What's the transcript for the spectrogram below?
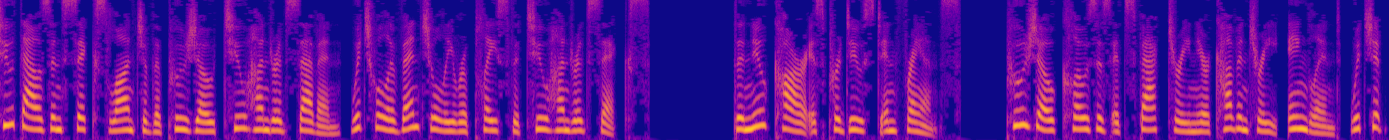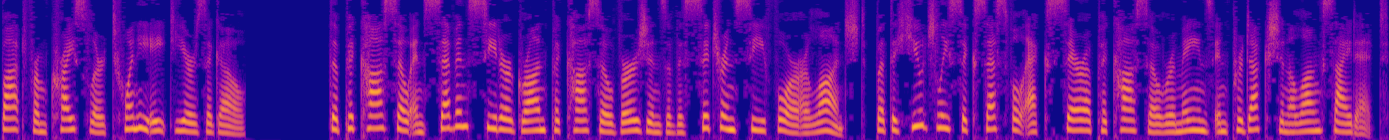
2006 launch of the Peugeot 207, which will eventually replace the 206. The new car is produced in France. Peugeot closes its factory near Coventry, England, which it bought from Chrysler 28 years ago. The Picasso and seven-seater Grand Picasso versions of the Citroën C4 are launched, but the hugely successful X Serra Picasso remains in production alongside it.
